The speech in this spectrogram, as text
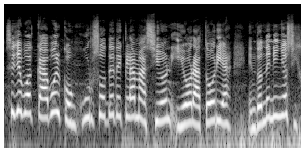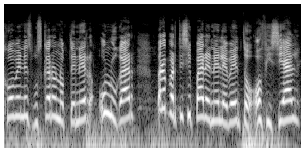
se llevó a cabo el concurso de declamación y oratoria, en donde niños y jóvenes buscaron obtener un lugar para participar en el evento oficial,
